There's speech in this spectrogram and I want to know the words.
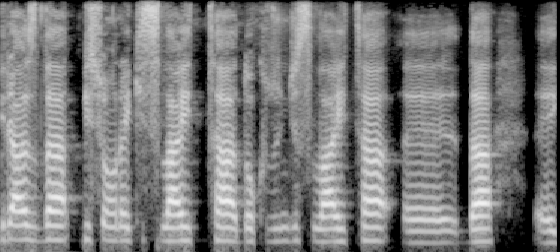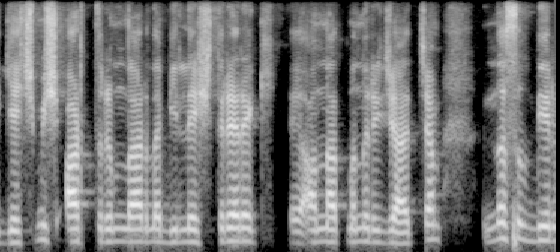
biraz da bir sonraki slayta, 9. slayta, eee, da, eee, geçmiş arttırımlarla birleştirerek, eee, anlatmanı rica edeceğim. Nasıl bir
